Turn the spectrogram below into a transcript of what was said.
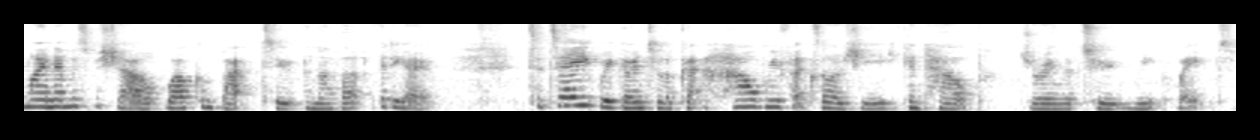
My name is Michelle. Welcome back to another video. Today we're going to look at how reflexology can help during the two week wait.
